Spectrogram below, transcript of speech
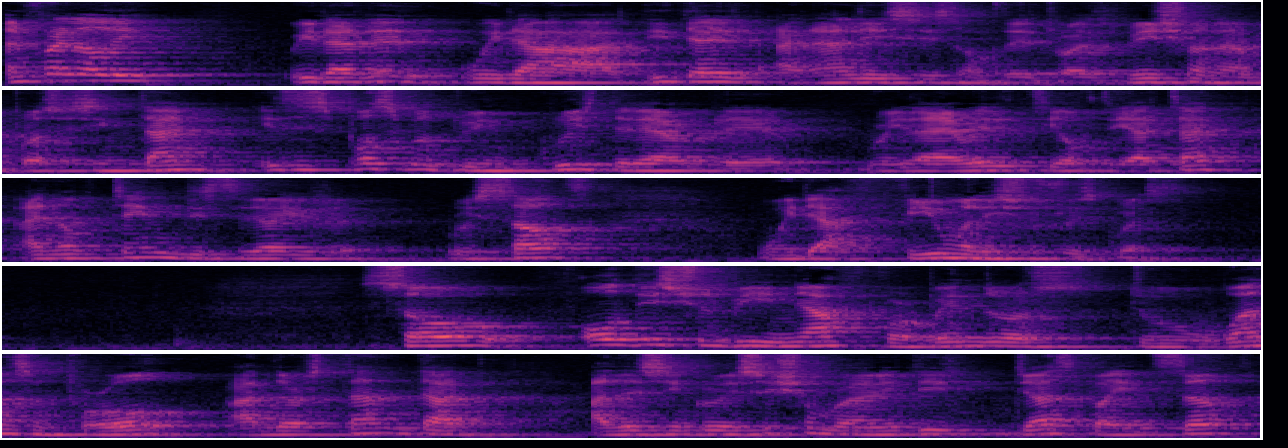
And finally, with a, with a detailed analysis of the transmission and processing time, it is possible to increase the reliability of the attack and obtain desired results with a few malicious requests. So all this should be enough for vendors to once and for all understand that a desynchronization vulnerability just by itself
